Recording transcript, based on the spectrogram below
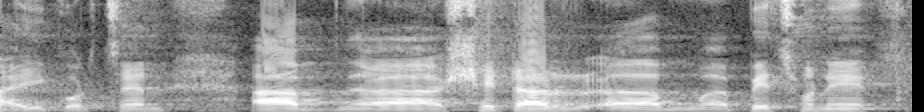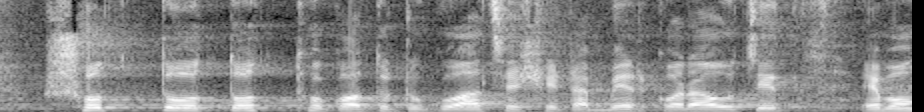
দায়ী করছেন সেটার পেছনে সত্য তথ্য কতটুকু আছে সেটা বের করা উচিত এবং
